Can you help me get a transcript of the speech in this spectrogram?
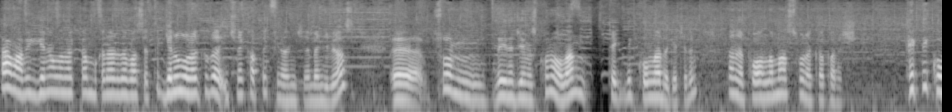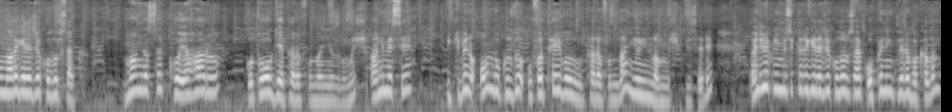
Tamam abi genel olaraktan bu kadar da bahsettik. Genel olarak da içine kattık finalin içine bence biraz. Ee, son değineceğimiz konu olan teknik konulara da geçelim. Sonra puanlama sonra kapanış. Teknik konulara gelecek olursak. Mangası Koyaharu Gotoge tarafından yazılmış. Animesi 2019'da Ufotable tarafından yayınlanmış bir seri. Öncelikle müziklere gelecek olursak openinglere bakalım.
